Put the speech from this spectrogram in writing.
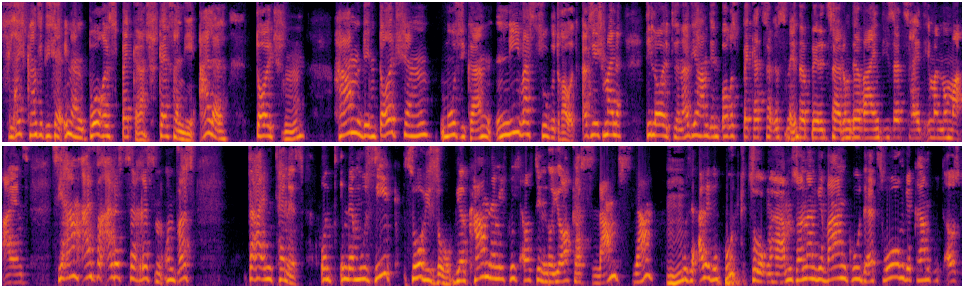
vielleicht kannst du dich erinnern, Boris Becker, Stephanie, alle Deutschen haben den deutschen Musikern nie was zugetraut. Also ich meine, die Leute, ne, die haben den Boris Becker zerrissen in der Bildzeitung, der war in dieser Zeit immer Nummer eins. Sie haben einfach alles zerrissen. Und was da im Tennis und in der Musik sowieso. Wir kamen nämlich nicht aus den New Yorker Slums, ja, wo sie alle den Hut gezogen haben, sondern wir waren gut erzogen, wir kamen gut aus,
